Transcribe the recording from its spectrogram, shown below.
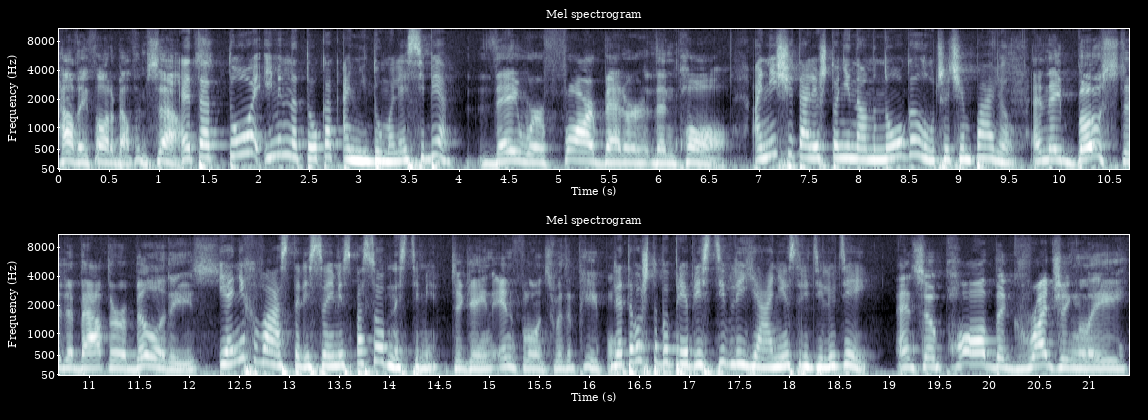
how they thought about themselves. Это то, именно то, как они думали о себе. They were far better than Paul. Они считали, что они намного лучше, чем Павел. And they boasted about their abilities И они хвастались своими способностями to gain influence with the people. для того, чтобы приобрести влияние среди людей. And so Paul begrudgingly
